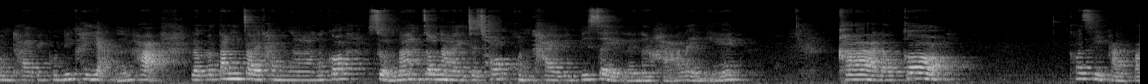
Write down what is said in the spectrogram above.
คนไทยเป็นคนที่ขยันค่ะ แล้วก็ตั้งใจทำงานแล้วก็ส่วนมากเจ้านายจะชอบคนไทยเป็นพิเศษเลยนะคะอะไรอย่างเงี้ยค่ะแล้วก็ ข้อสี่ผ่านไป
